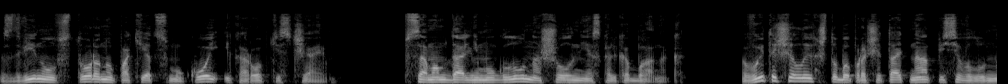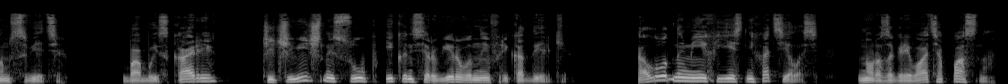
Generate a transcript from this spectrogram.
Сдвинул в сторону пакет с мукой и коробки с чаем. В самом дальнем углу нашел несколько банок. Вытащил их, чтобы прочитать надписи в лунном свете. Бобы с карри, чечевичный суп и консервированные фрикадельки. Холодными их есть не хотелось, но разогревать опасно.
